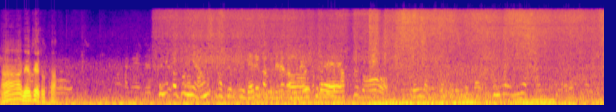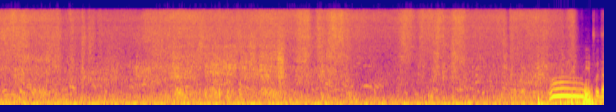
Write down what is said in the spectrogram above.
아 냄새가 좋다. 그러니까 손이 아무 수밖에 없지 내려가고 내려가고 어, 그래. 낙지도 근데 이게 우 예쁘다.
